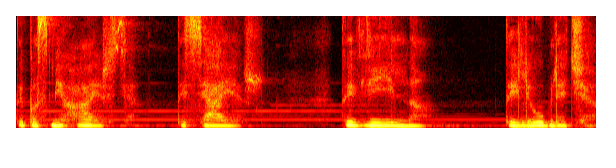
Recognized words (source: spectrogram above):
ти посміхаєшся, ти сяєш, ти вільна, ти любляча,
